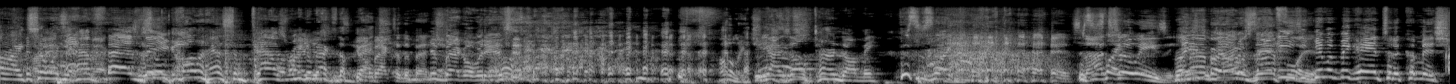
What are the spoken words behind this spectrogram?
All right, so what you have? There So you go. Colin has some talent. Let me go back to the Go bench. back to the bench. Get back over there. Holy You guys all turned on me. This is like. It's not so easy. Remember, I was it's not there for easy. you. Give a big hand to the commission.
